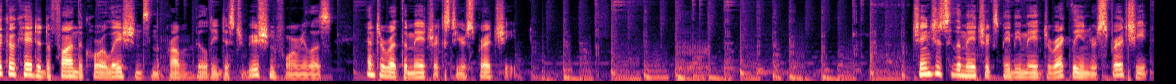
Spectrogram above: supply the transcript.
Click OK to define the correlations in the probability distribution formulas and to write the matrix to your spreadsheet. Changes to the matrix may be made directly in your spreadsheet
